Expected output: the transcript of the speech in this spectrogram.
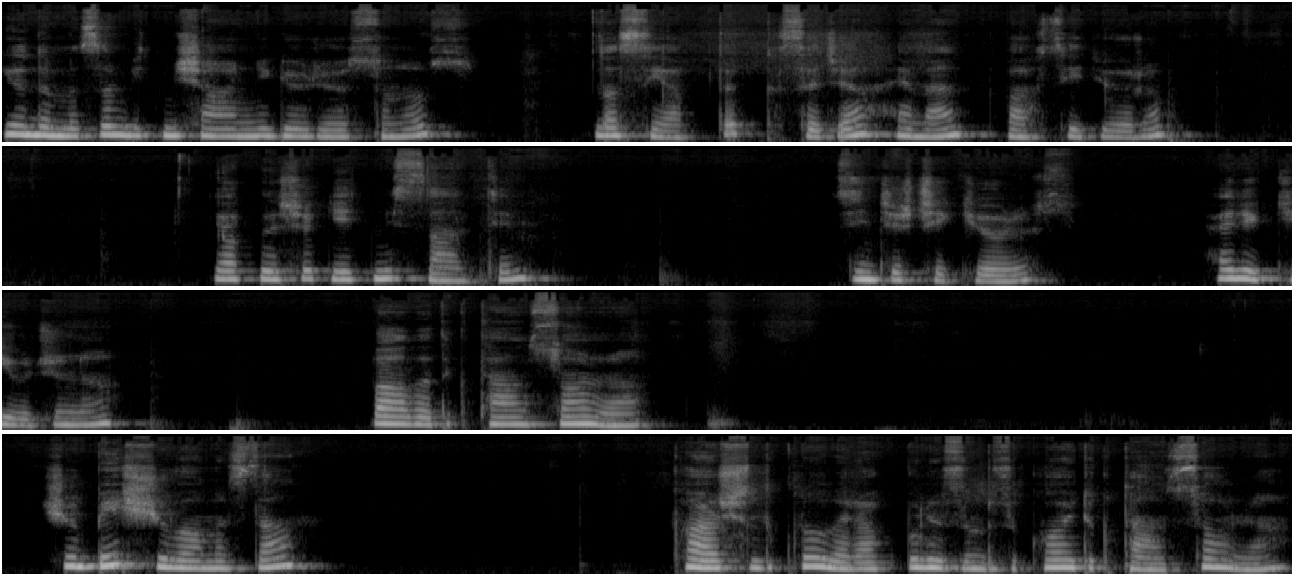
Yanımızın bitmiş halini görüyorsunuz. Nasıl yaptık? Kısaca hemen bahsediyorum. Yaklaşık 70 santim zincir çekiyoruz. Her iki ucunu bağladıktan sonra şu 5 yuvamızdan karşılıklı olarak bluzumuzu koyduktan sonra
